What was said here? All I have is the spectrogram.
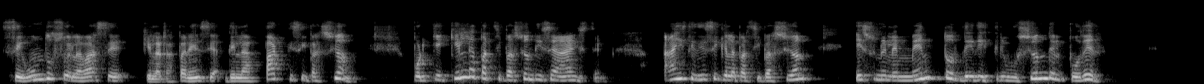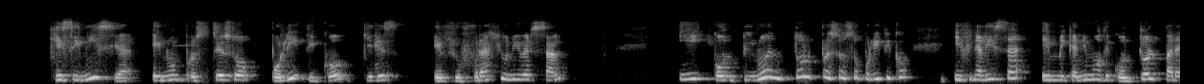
segundo sobre la base, que la transparencia, de la participación. Porque ¿qué es la participación? Dice Einstein. Einstein dice que la participación es un elemento de distribución del poder que se inicia en un proceso político que es el sufragio universal y continúa en todo el proceso político y finaliza en mecanismos de control para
